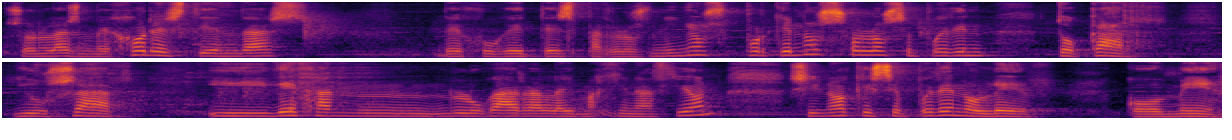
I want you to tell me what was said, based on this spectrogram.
son las mejores tiendas de juguetes para los niños porque no solo se pueden tocar y usar y dejan lugar a la imaginación, sino que se pueden oler, comer,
